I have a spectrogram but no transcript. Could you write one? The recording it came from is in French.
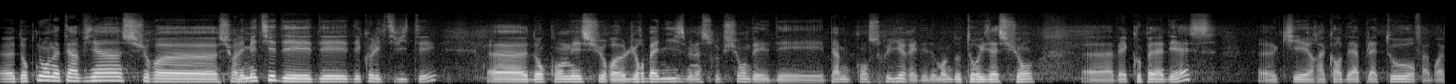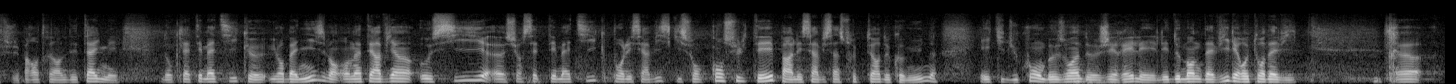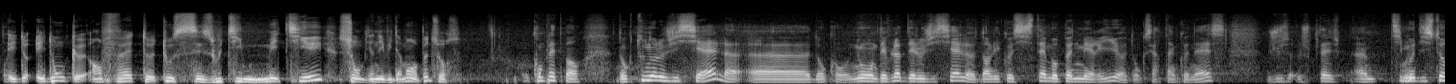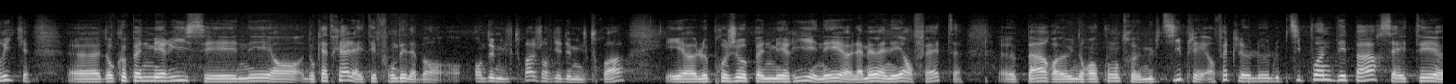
Euh, donc nous, on intervient sur, euh, sur les métiers des, des, collectivités. Euh, donc on est sur l'urbanisme, l'instruction des, des, permis de construire et des demandes d'autorisation avec OpenADS, qui est raccordé à Plateau. Enfin bref, je ne vais pas rentrer dans le détail, mais donc la thématique urbanisme. On intervient aussi sur cette thématique pour les services qui sont consultés par les services instructeurs de communes et qui du coup ont besoin de gérer les, les demandes d'avis, les retours d'avis. Et, donc, en fait, tous ces outils métiers sont bien évidemment open source. Complètement. Donc tous nos logiciels, euh, donc nous on développe des logiciels dans l'écosystème OpenMairie, euh, donc certains connaissent. Juste, peut-être un petit mot d'historique. Euh, donc OpenMairie, c'est né en donc Atreal a été fondé d'abord en 2003, janvier 2003, et le projet OpenMairie est né la même année en fait par une rencontre multiple. Et en fait le, le, petit point de départ, ça a été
